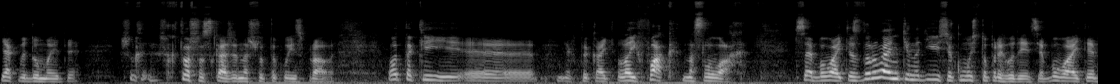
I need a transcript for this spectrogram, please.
Як ви думаєте? Хто що скаже на що такої справи? От такий, е, як то кажуть, лайфхак на словах. Все, бувайте здоровенькі, надіюся, комусь то пригодиться. Бувайте.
